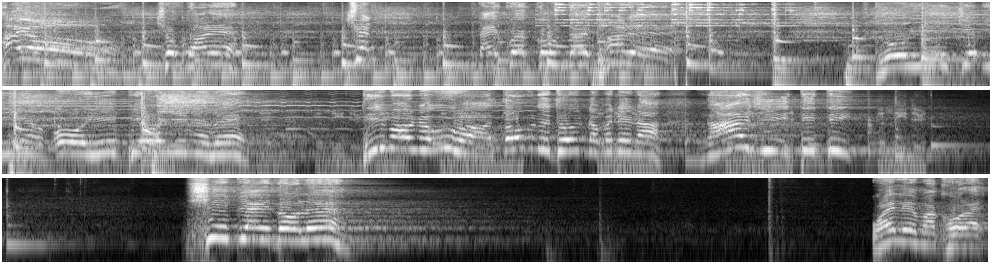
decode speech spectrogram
还有ချုပ်ထားတဲ့ချက်တိုက်ခွဲကုန်တိုက်ထားတဲ့ဒိုးရီချက်ရင်အော်ရီပြောရင်းနဲ့ပဲဒီမောင်နှဦးဟာ3မိနစ်ထိုး2မိနစ်နာ9ကြီးအတိတိရှင်ပြိုင်တော်လဲ ဝိုင်းလေမှာခေါ်လိုက်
